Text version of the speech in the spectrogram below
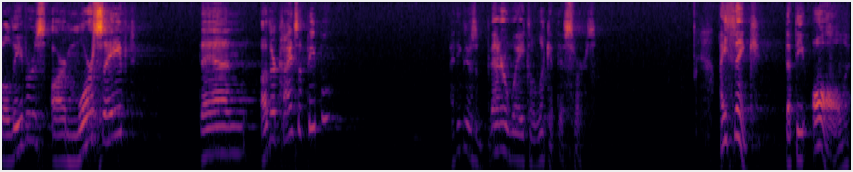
believers are more saved than other kinds of people? I think there's a better way to look at this verse. I think that the all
